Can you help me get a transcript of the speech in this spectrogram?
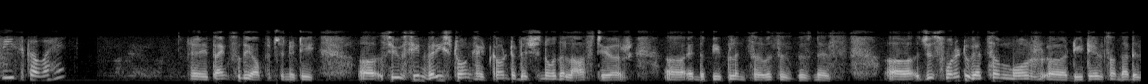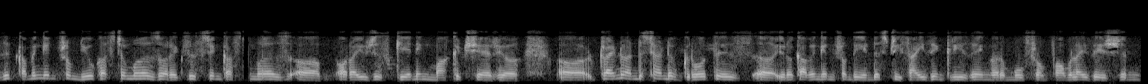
Please go ahead. Hey, thanks for the opportunity. Uh, so you've seen very strong headcount addition over the last year uh, in the people and services business. Uh, just wanted to get some more uh, details on that. Is it coming in from new customers or existing customers, uh, or are you just gaining market share here? Uh, trying to understand if growth is, uh, you know, coming in from the industry size increasing or a move from formalization,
